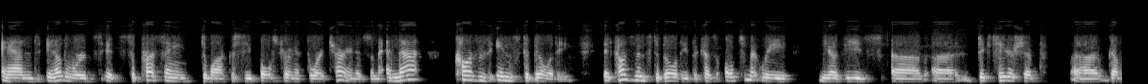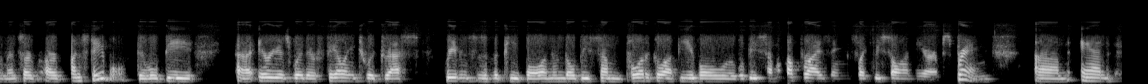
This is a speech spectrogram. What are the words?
And in other words, it's suppressing democracy, bolstering authoritarianism, and that causes instability. It causes instability because ultimately, you know, these uh, uh, dictatorship uh, governments are, are, unstable. There will be uh, areas where they're failing to address grievances of the people, and then there'll be some political upheaval, there will be some uprisings like we saw in the Arab Spring. Um, and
